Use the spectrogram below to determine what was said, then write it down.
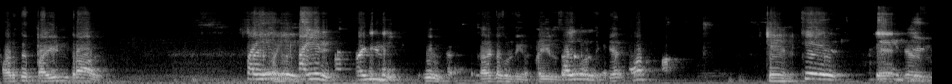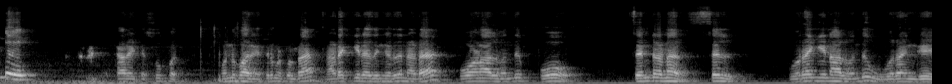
அடுத்து பயின்றால். பயில். பயில். கரெக்டா சொல்றீங்க. பயில் தான் கேள். கேள். கரெக்ட் சூப்பர் ஒண்ணு பாருங்க திரும்ப சொல்றேன். நடக்கிறதுங்கிறது நட போனால் வந்து போ. சென்றனர் செல். உறங்கினால் வந்து உறங்கு.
